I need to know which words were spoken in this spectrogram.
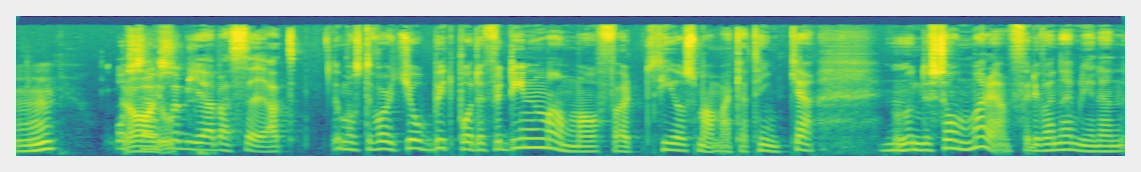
Mm. Och Bra sen gjort. så vill jag bara säga att det måste varit jobbigt både för din mamma och för Theos mamma Katinka Mm. under sommaren. För det var nämligen en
